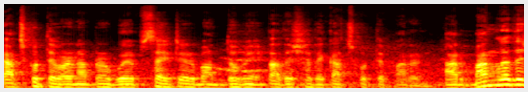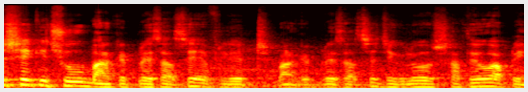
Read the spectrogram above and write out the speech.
কাজ করতে পারেন, আপনার ওয়েবসাইটের মাধ্যমে তাদের সাথে কাজ করতে পারেন। আর বাংলাদেশে কিছু মার্কেট প্লেস আছে অ্যাফিলিয়েট মার্কেট প্লেস আছে, যেগুলোর সাথেও আপনি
